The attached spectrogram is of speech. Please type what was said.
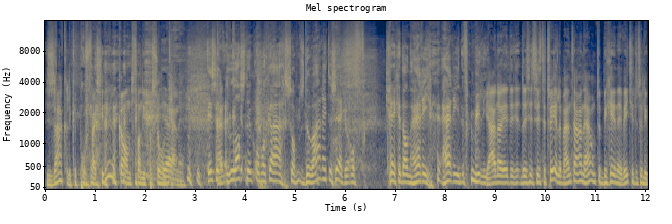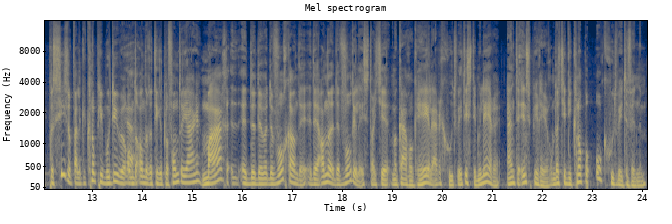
zakelijke, professionele kant van die persoon ja. kennen. Is het en, lastig om elkaar soms de waarheid te zeggen? Of kreeg je dan herrie, herrie in de familie? Ja, nou, er zitten twee elementen aan. Hè. Om te beginnen weet je natuurlijk precies op welke knop je moet duwen... Ja. om de andere tegen het plafond te jagen. Maar de, de, de voorkant, de, andere, de voordeel is dat je elkaar ook heel erg goed weet te stimuleren. En te inspireren. Omdat je die knoppen ook goed weet te vinden.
